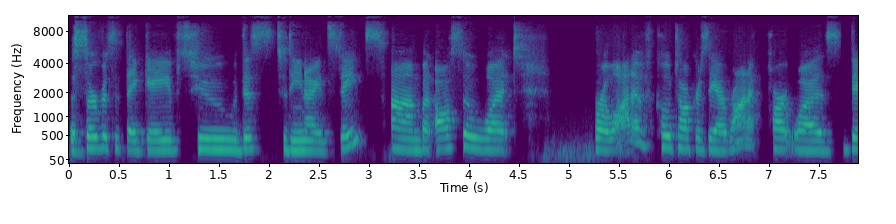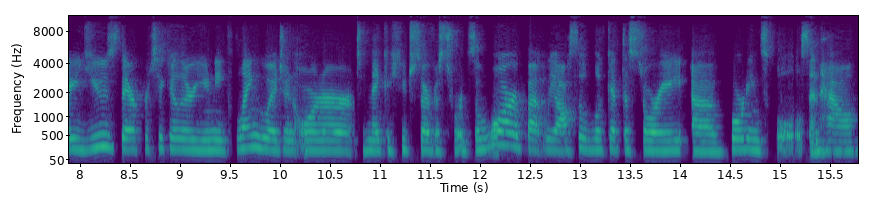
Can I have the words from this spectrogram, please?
the service that they gave to this to the United States, um, but also what for a lot of code talkers, the ironic part was they used their particular unique language in order to make a huge service towards the war. But we also look at the story of boarding schools and how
